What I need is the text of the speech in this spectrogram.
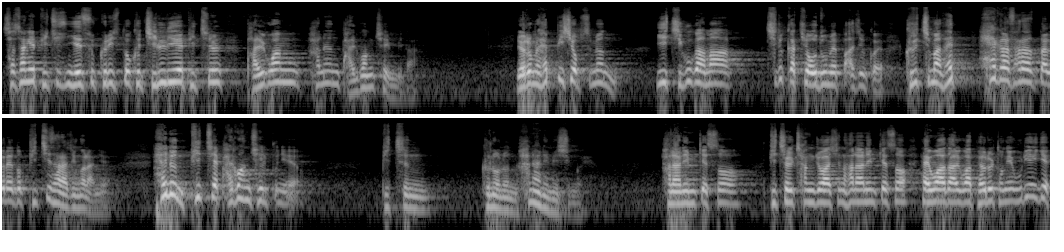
세상에 비치신 예수 그리스도 그 진리의 빛을 발광하는 발광체입니다. 여러분 햇빛이 없으면 이 지구가 아마 칠흑같이 어둠에 빠질 거예요. 그렇지만 해, 해가 사라졌다 그래도 빛이 사라진 건 아니에요. 해는 빛의 발광체일 뿐이에요. 빛은 근원은 하나님이신 거예요. 하나님께서 빛을 창조하신 하나님께서 해와 달과 별을 통해 우리에게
